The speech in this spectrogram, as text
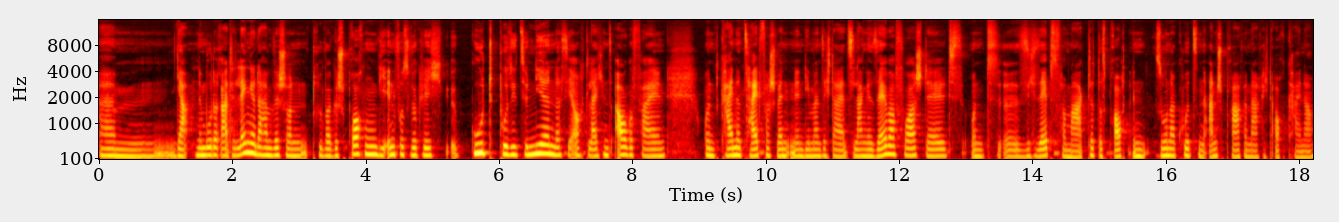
Ähm, ja, eine moderate Länge, da haben wir schon drüber gesprochen. Die Infos wirklich gut positionieren, dass sie auch gleich ins Auge fallen und keine Zeit verschwenden, indem man sich da jetzt lange selber vorstellt und äh, sich selbst vermarktet. Das braucht in so einer kurzen Ansprachenachricht auch keiner.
